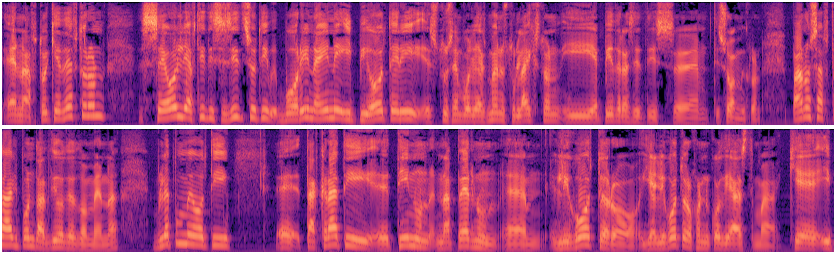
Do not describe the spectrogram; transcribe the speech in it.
ένα αυτό και δεύτερον σε όλη αυτή τη συζήτηση ότι μπορεί να είναι η ποιότερη στους εμβολιασμένους τουλάχιστον η επίδραση της, ε, της όμικρον. Πάνω σε αυτά λοιπόν τα δύο δεδομένα βλέπουμε ότι ε, τα κράτη ε, τείνουν να παίρνουν λιγότερο, για λιγότερο χρονικό διάστημα και,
